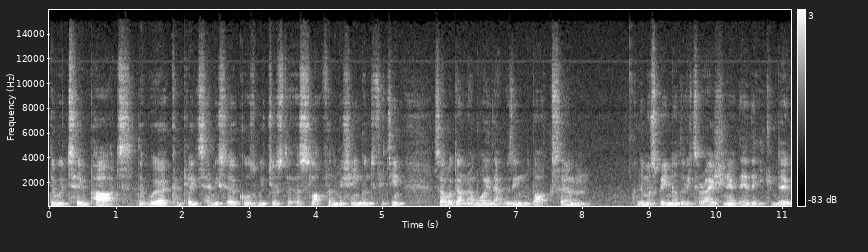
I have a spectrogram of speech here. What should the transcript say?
there were two parts that were complete semicircles with just a, a slot for the machine gun to fit in. So I don't know why that was in the box um, there must be another iteration out there that you can do.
